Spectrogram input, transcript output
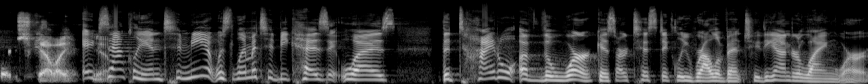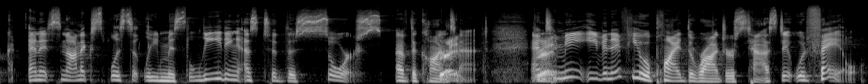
Grace Kelly. Exactly. Yeah. And to me, it was limited because it was the title of the work is artistically relevant to the underlying work and it's not explicitly misleading as to the source of the content. Right. And right. to me, even if you applied the Rogers test, it would fail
